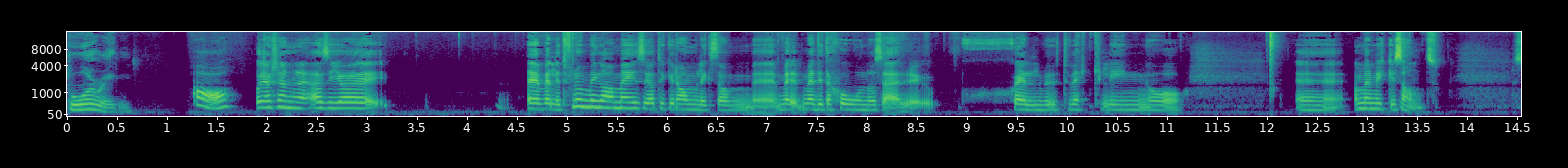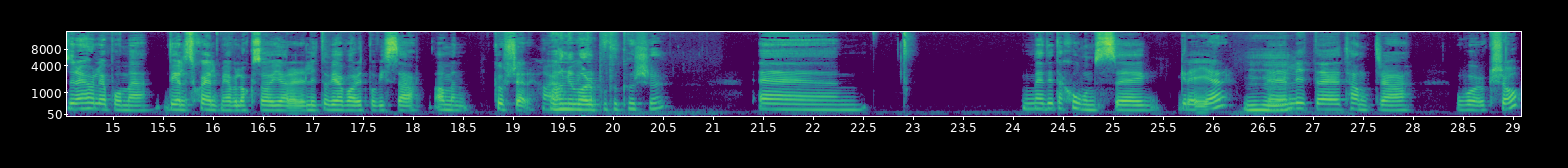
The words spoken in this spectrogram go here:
boring. Ja, och jag känner alltså jag är, är väldigt flummig av mig så jag tycker om liksom eh, med- meditation och så här självutveckling och eh, ja, men mycket sånt. Så det håller jag på med dels själv men jag vill också göra det lite. Vi har varit på vissa ja, men, kurser. Vad har ni varit på för kurser? Eh, meditationsgrejer. Eh, lite tantra-workshop.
